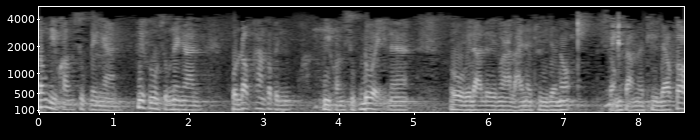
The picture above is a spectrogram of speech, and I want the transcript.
ต้องมีความสุขในงานมีความสุขในงาน คนรอบข้างก็เป็นมีความสุขด้วยนะ โอ้เวลาเลยมาหลายนาทีแล้วเนาะสองสามนาทีแล้วก็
